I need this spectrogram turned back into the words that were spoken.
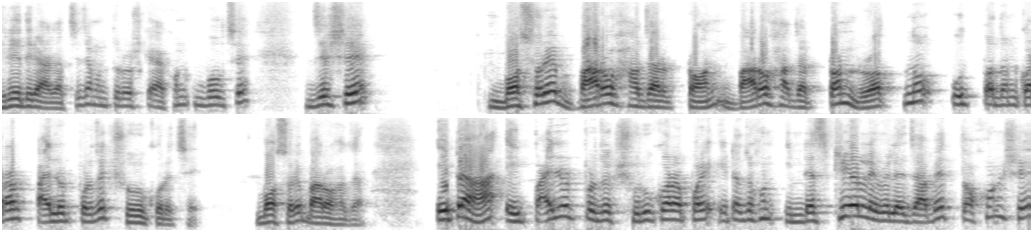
ধীরে ধীরে আগাচ্ছে। যেমন তুরস্ক এখন বলছে যে সে বছরে বারো হাজার টন, বারো হাজার টন রত্ন উৎপাদন করার পাইলট প্রজেক্ট শুরু করেছে। বছরে বারো হাজার। এটা এই পাইলট প্রজেক্ট শুরু করার পরে এটা যখন ইন্ডাস্ট্রিয়াল লেভেলে যাবে, তখন সে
